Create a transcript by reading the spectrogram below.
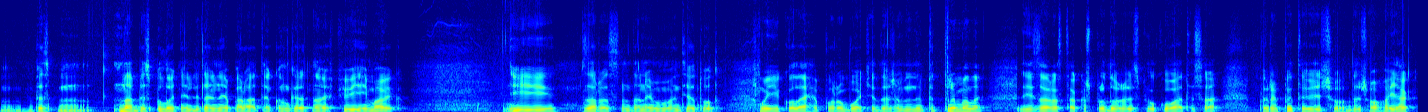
без, на безпілотні літальні апарати, конкретно FPV і Mavic. І зараз на даний момент я тут. Мої колеги по роботі дуже мене підтримали. І зараз також продовжую спілкуватися, перепитують, що до чого, як.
